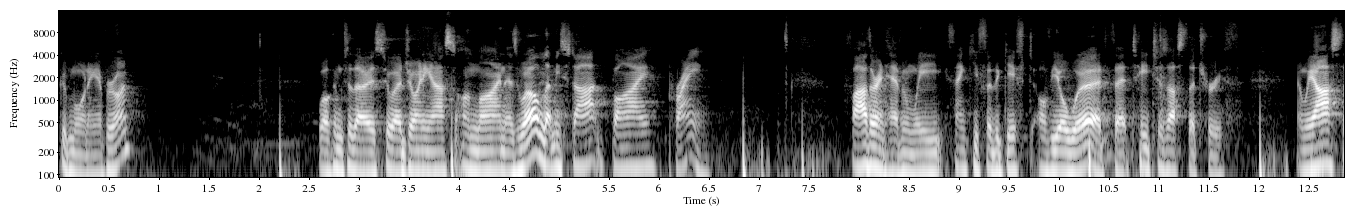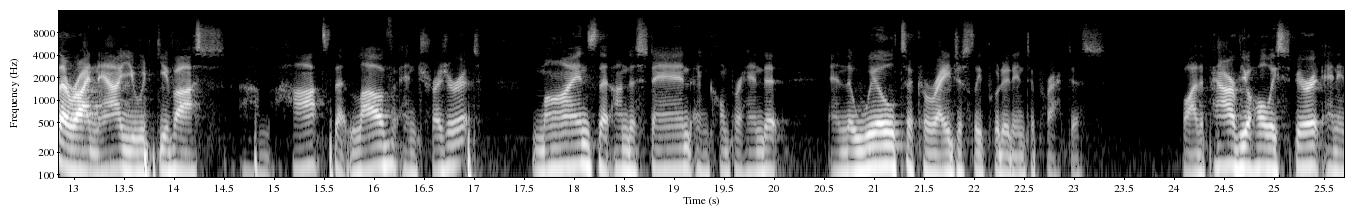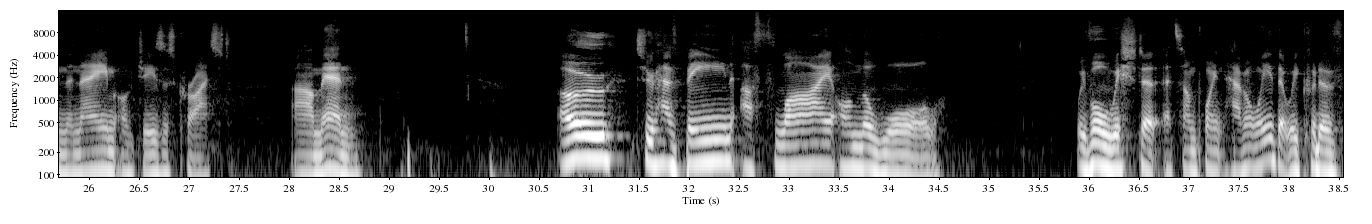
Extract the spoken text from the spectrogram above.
Good morning, everyone. Welcome to those who are joining us online as well. Let me start by praying. Father in heaven, we thank you for the gift of your word that teaches us the truth. And we ask that right now you would give us um, hearts that love and treasure it, minds that understand and comprehend it, and the will to courageously put it into practice. By the power of your Holy Spirit and in the name of Jesus Christ. Amen. Oh, to have been a fly on the wall. We've all wished it at some point, haven't we? That we could have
